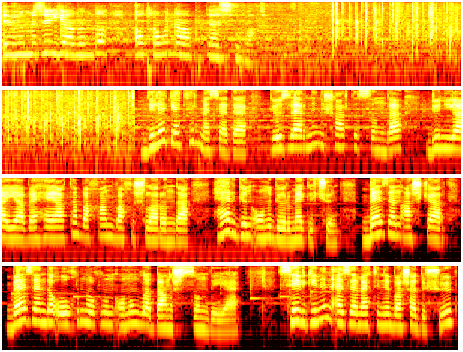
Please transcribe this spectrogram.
evimizin yanında atamın abidəsi var. Dilə gətirməsə də gözlərinin işartısında dünyaya və həyata baxan baxışlarında hər gün onu görmək üçün, bəzən aşkar, bəzən də oğrun-oğrun onunla danışsın deyə. Sevginin əzəmətini başa düşüb,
